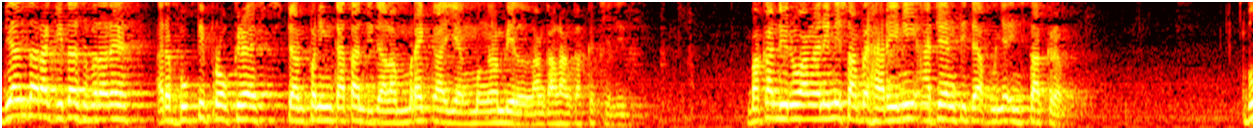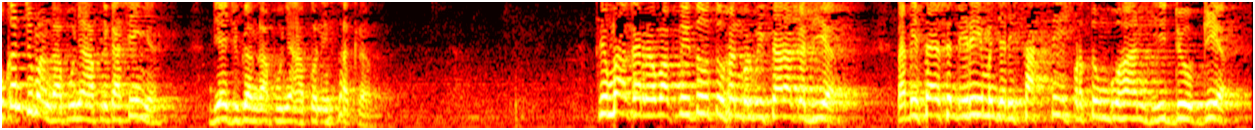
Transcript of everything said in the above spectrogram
Di antara kita sebenarnya ada bukti progres dan peningkatan di dalam mereka yang mengambil langkah-langkah kecil itu. Bahkan di ruangan ini sampai hari ini ada yang tidak punya Instagram. Bukan cuma nggak punya aplikasinya, dia juga nggak punya akun Instagram. Cuma karena waktu itu Tuhan berbicara ke dia. Tapi saya sendiri menjadi saksi pertumbuhan hidup dia.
